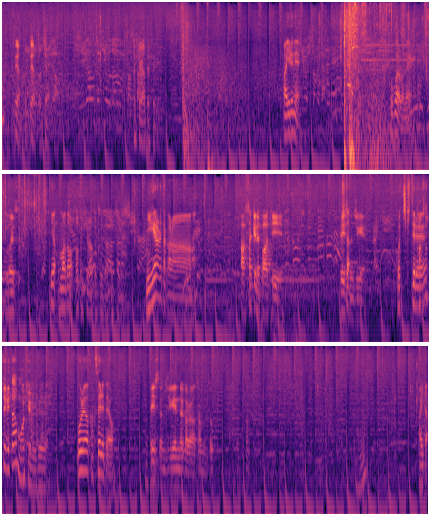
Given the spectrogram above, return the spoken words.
ん？ツーやったツーやったツーやった。あと一人あと一人あいるね。どこやろうね。いやまだ。あと一人あと一人あと一人逃げられたかな。あさっきのパーティーレイスの次元。こっち来てる？あそっち入れた？もう一人いる。俺は隠されたよ。レイスの次元だから多分どあいた。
